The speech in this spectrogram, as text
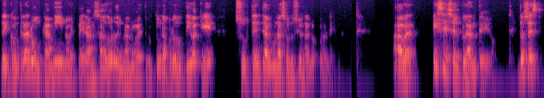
de encontrar un camino esperanzador de una nueva estructura productiva que sustente alguna solución a los problemas. A ver, ese es el planteo. Entonces,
